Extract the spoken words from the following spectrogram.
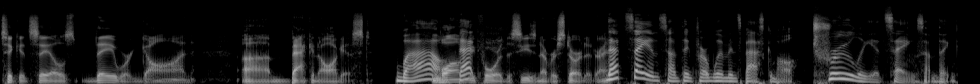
ticket sales, they were gone um, back in August, Wow. long that, before the season ever started, right? That's saying something for women's basketball. Truly, it's saying something.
